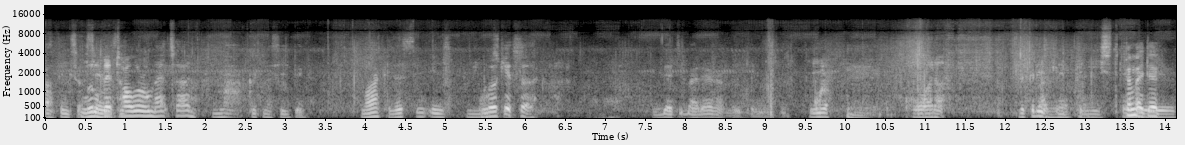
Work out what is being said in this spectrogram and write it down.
I think so. A little bit taller on that side. My goodness, he's big. Mark, this thing is. Look at the. Yeah. What a Look at his beast. Can like that.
